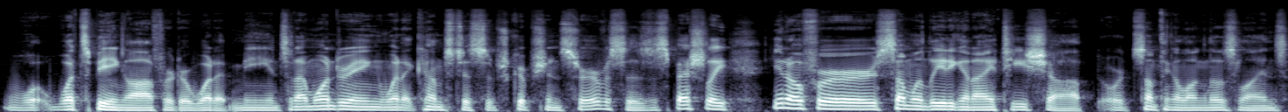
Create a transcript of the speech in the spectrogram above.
what's being offered or what it means. And I'm wondering when it comes to subscription services, especially, you know, for someone leading an IT shop or something along those lines,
